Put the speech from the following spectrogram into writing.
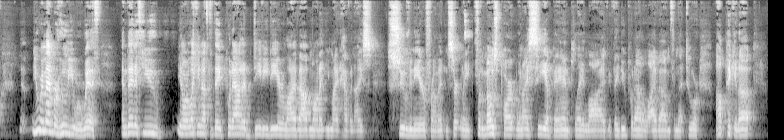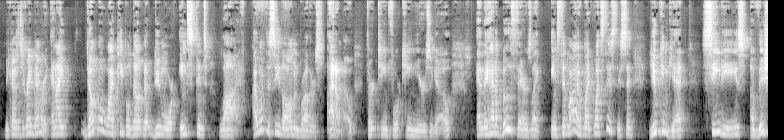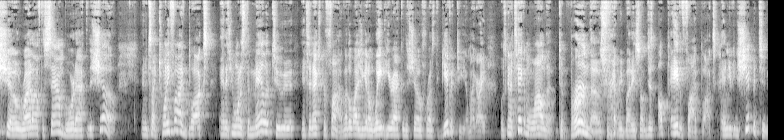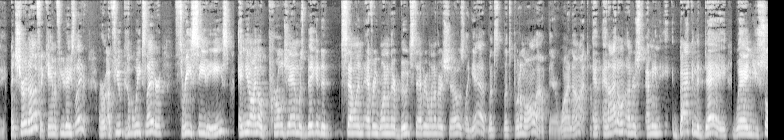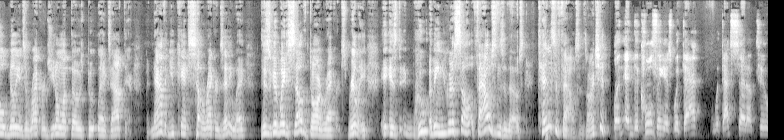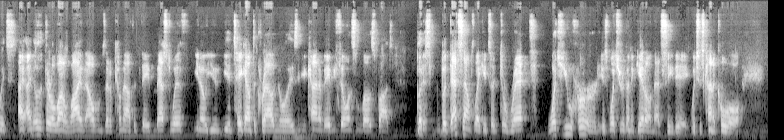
You remember who you were with, and then if you you know are lucky enough that they put out a DVD or live album on it, you might have a nice souvenir from it. And certainly, for the most part, when I see a band play live, if they do put out a live album from that tour, I'll pick it up because it's a great memory. And I don't know why people don't do more instant live. I went to see the Allman Brothers, I don't know, 13, 14 years ago, and they had a booth there. It was like instant live. I'm like, what's this? They said, you can get CDs of this show right off the soundboard after the show. And it's like 25 bucks and if you want us to mail it to you, it's an extra five. Otherwise, you got to wait here after the show for us to give it to you. I'm like, all right, well, it's going to take them a while to, to burn those for everybody. So just I'll pay the five bucks and you can ship it to me. And sure enough, it came a few days later or a few couple weeks later, three CDs. And you know, I know Pearl Jam was big into selling every one of their boots to every one of their shows. Like, yeah, let's let's put them all out there. Why not? And and I don't understand. I mean, back in the day when you sold millions of records, you don't want those bootlegs out there. But now that you can't sell records anyway, this is a good way to sell the darn records. Really, is who? I mean, you're going to sell thousands of those, tens of thousands, aren't you? Well, and the cool thing is with that with that setup too, it's I, I, know that there are a lot of live albums that have come out that they've messed with. You know, you you take out the crowd noise and you kind of maybe fill in some low spots, but it's but that sounds like it's a direct. What you heard is what you're going to get on that CD, which is kind of cool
